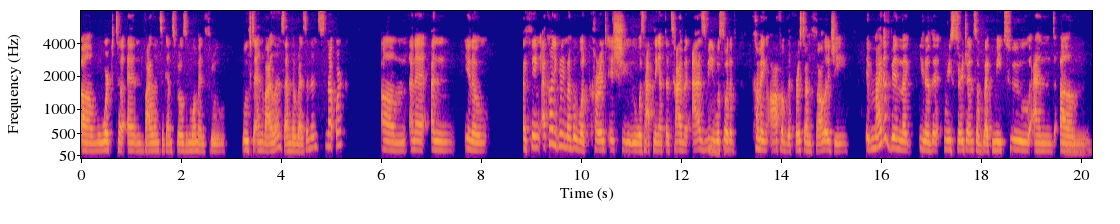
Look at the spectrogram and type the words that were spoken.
um, work to end violence against girls and women through Move to End Violence and the Resonance Network. Um, and I, and you know, I think I can't even remember what current issue was happening at the time, but as we mm-hmm. were sort of coming off of the first anthology, it might have been like you know the resurgence of like Me Too and um, mm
